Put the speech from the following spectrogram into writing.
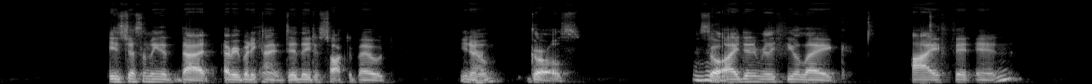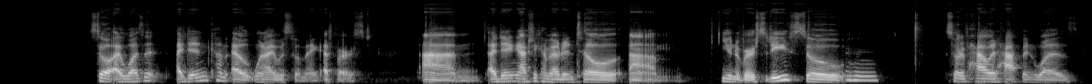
is just something that, that everybody kind of did. They just talked about, you know, girls. Mm-hmm. So I didn't really feel like I fit in. So I wasn't I didn't come out when I was swimming at first. Um, I didn't actually come out until um, university. So, mm-hmm. sort of how it happened was.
